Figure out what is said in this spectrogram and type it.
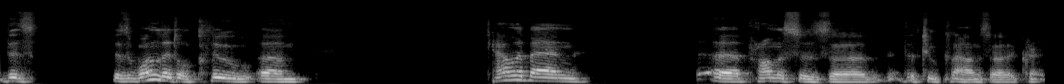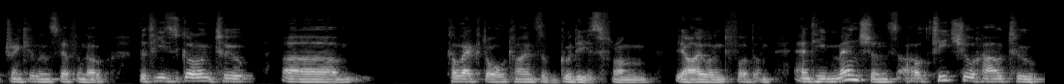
there's there's one little clue um, Caliban uh, promises uh, the two clowns, uh, Trinculo and Stephano, that he's going to um, collect all kinds of goodies from the island for them. And he mentions, I'll teach you how to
